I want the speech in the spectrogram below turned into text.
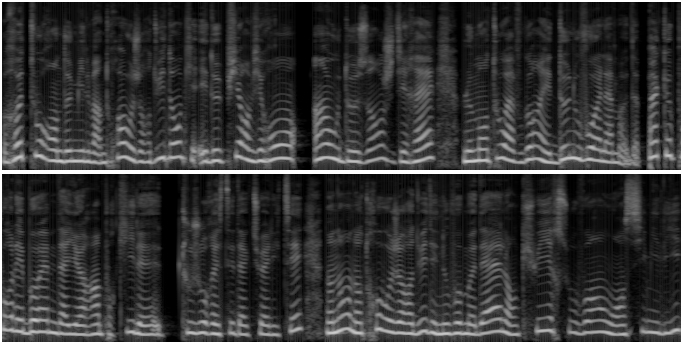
Retour en 2023 aujourd'hui donc, et depuis environ un ou deux ans, je dirais, le manteau afghan est de nouveau à la mode. Pas que pour les bohèmes d'ailleurs, hein, pour qui il est toujours resté d'actualité. Non, non, on en trouve aujourd'hui des nouveaux modèles en cuir souvent ou en simili,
